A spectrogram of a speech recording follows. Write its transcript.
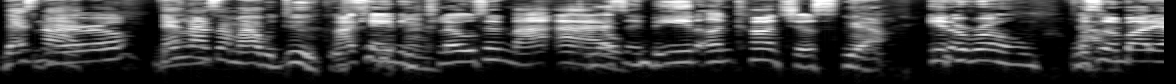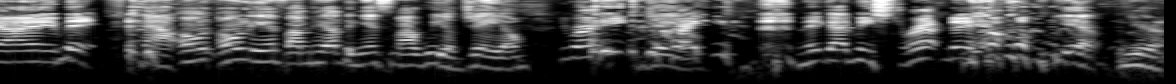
That's not. girl, That's no. not something I would do. I can't be Mm-mm. closing my eyes No. and being unconscious Yeah. in a room with No. somebody I ain't met. Now, on, only if I'm held against my will, jail. Right? Jail. Right? They got me strapped down. yeah, yeah.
